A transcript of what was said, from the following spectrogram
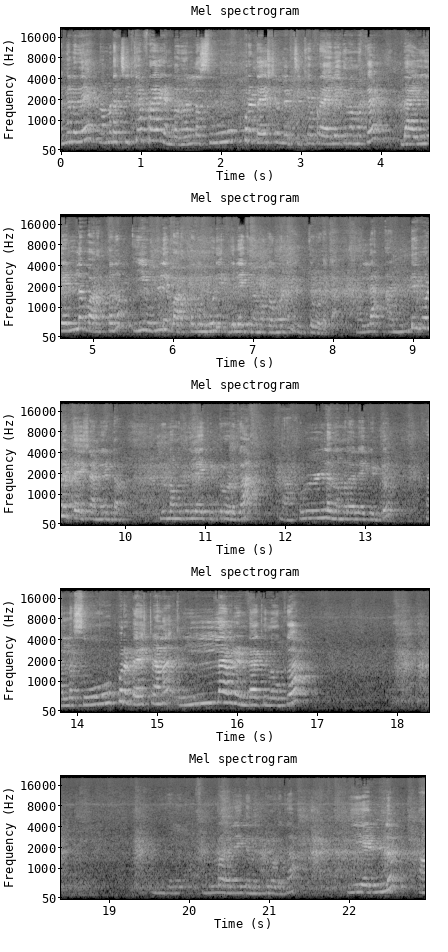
അങ്ങനെ നമ്മുടെ ചിക്കൻ ഫ്രൈ ഉണ്ടോ നല്ല സൂപ്പർ ടേസ്റ്റ് ഉള്ള ചിക്കൻ ഫ്രൈയിലേക്ക് നമുക്ക് ഈ എള്ള് വറുത്തതും ഈ ഉള്ളി വറുത്തതും കൂടി ഇതിലേക്ക് നമുക്ക് അങ്ങോട്ട് ഇട്ട് കൊടുക്കാം. നല്ല അടിപൊളി ടേസ്റ്റ് ആണ് കേട്ടോ. ഇത് നമുക്ക് ഇതിലേക്ക് ഇട്ട് കൊടുക്കാം. ഫുള്ള് നമ്മളിതിലേക്ക് ഇട്ടു. നല്ല സൂപ്പർ ടേസ്റ്റാണ്. എല്ലാവരും ഉണ്ടാക്കി നോക്കുക. അതിലേക്ക് ഇട്ട് കൊടുക്കാം. ഈ എള്ളും ആ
